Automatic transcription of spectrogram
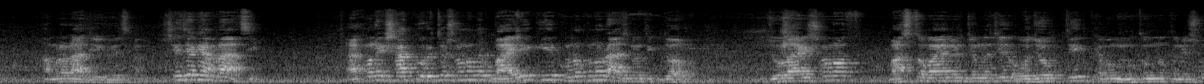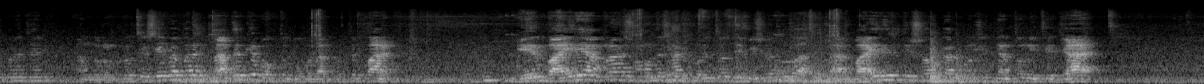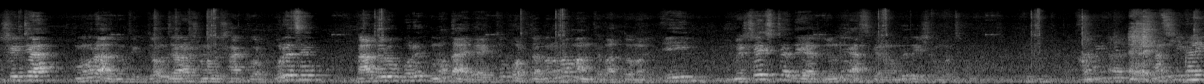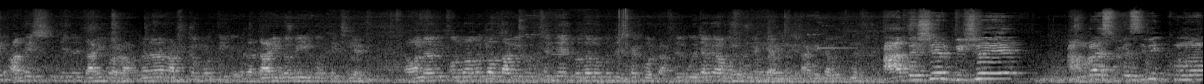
আমরা রাজি হয়েছিলাম। সেই জায়গায় আমরা আছি। এখন এই স্বাক্ষরিত সনদের বাইরে গিয়ে কোনো কোনো রাজনৈতিক দল জুলাই সনদ বাস্তবায়নের জন্য যে অযৌক্তিক এবং নতুন নতুন ইস্যু করে যে আন্দোলন করছে, সেই ব্যাপারে তাদেরকে বক্তব্য প্রদান করতে পারেন। এর বাইরে আমরা সনদে স্বাক্ষরিত যে বিষয়গুলো আছে, তার বাইরে যদি সরকার কোনো সিদ্ধান্ত নিতে যায়, সেটা কোনো রাজনৈতিক দল যারা সনদে স্বাক্ষর করেছে, তাদের উপরে কোনো দায় দায়িত্ব বর্তমানে মানতে বাধ্য নয়। এই মেসেজটা দেওয়ার জন্য আজকের আমাদের এই সংবাদ সাংবিধানিক আদেশ যেটা জারি করা আপনারা রাষ্ট্রপতি এই পক্ষে ছিলেন। অন্যান্য অন্যান্য দল দাবি করছে যে প্রধান উপদেষ্টা করবে আপনি ওই জায়গায় আদেশের বিষয়ে আমরা স্পেসিফিক কোনো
